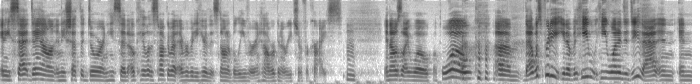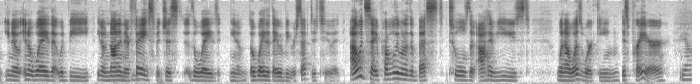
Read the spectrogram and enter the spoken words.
And he sat down and he shut the door and he said, "Okay, let's talk about everybody here that's not a believer and how we're going to reach them for Christ." Mm. And I was like, "Whoa, whoa!" um, that was pretty, you know. But he he wanted to do that, and and you know, in a way that would be, you know, not in their face, but just the way, that, you know, a way that they would be receptive to it. I would say probably one of the best tools that I have used when I was working is prayer. Yeah.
